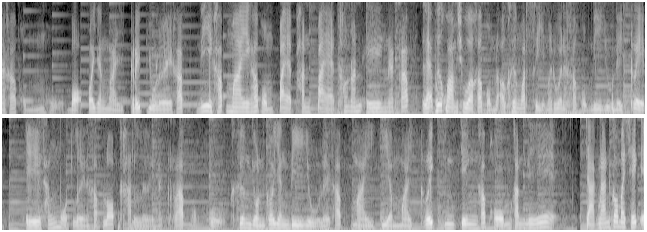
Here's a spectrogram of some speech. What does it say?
นะครับผมโหเบาะก็ยังใหม่กริปอยู่เลยครับ นี่ครับไมค์ครับผม8,800 เท่านั้นเองนะครับ และเพื่อความชัวร์ครับผมเราเอาเครื่องวัดสีมาด้วยนะครับผมนี่อยู่ในเกรด A ทั้งหมดเลยนะครับรอบคันเลยนะครับโอ้โหเครื่องยนต์ก็ยังดีอยู่เลยครับใหม่เอี่ยมใหม่กริกจริง ๆ ครับผมคันนี้ จากนั้นก็มาเช็คเอ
